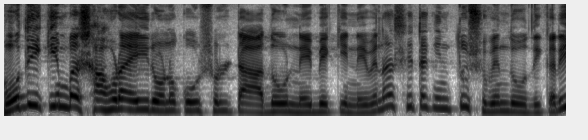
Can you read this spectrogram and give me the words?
মোদি কিংবা শাহরা এই রণকৌশলটা আদৌ নেবে কি নেবে না, সেটা কিন্তু শুভেন্দু অধিকারী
